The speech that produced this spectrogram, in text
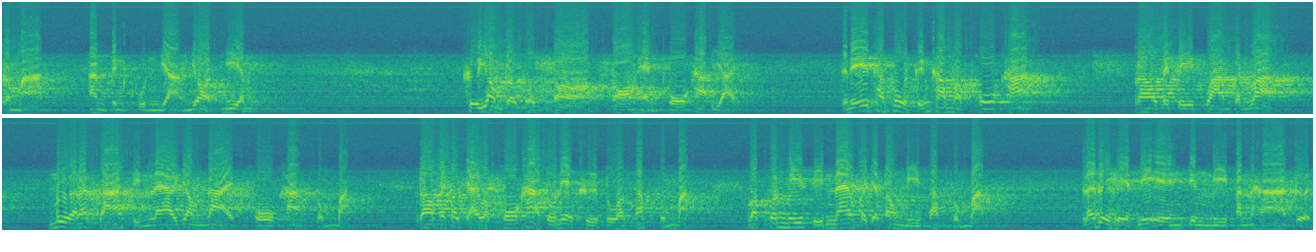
ประมาทอันเป็นคุณอย่างยอดเยี่ยม คือย่อมประสบต่อกองแห่งโภคะใหญ่ ทีนี้ถ้าพูดถึงคำว่าโภคะ เราไปตีความกันว่า เมื่อรักษาศีลแล้วย่อมได้โภคะสมบัติ เราไปเข้าใจว่าโภคะตัวนี้คือตัวทรัพย์สมบัติ ว่าคนมีศีลแล้วก็จะต้องมีทรัพย์สมบัติ และด้วยเหตุนี้เองจึงมีปัญหาเกิด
